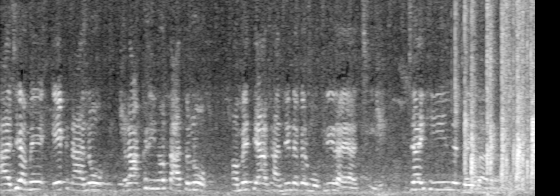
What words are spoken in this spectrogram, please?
આજે અમે એક નાનો રાખડીનો તાતનો અમે ત્યાં ગાંધીનગર મોકલી રહ્યા છીએ. જય હિન્દ, જય ભારત.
